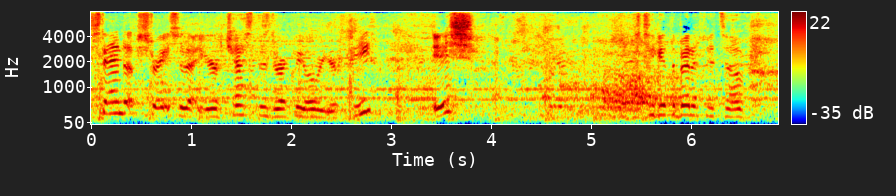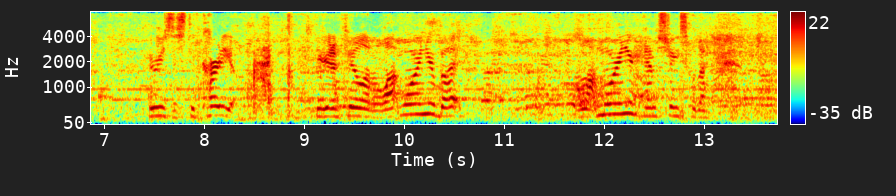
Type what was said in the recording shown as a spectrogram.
stand up straight so that your chest is directly over your feet, ish, to get the benefits of the resisted cardio. You're gonna feel it a lot more in your butt, a lot more in your hamstrings. Hold on.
